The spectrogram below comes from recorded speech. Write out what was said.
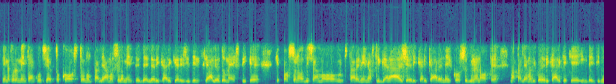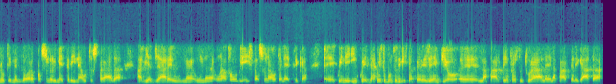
e naturalmente anche un certo costo. Non parliamo solamente delle ricariche residenziali o domestiche che possono diciamo, stare nei nostri garage e ricaricare nel corso di una notte, ma parliamo di quelle ricariche che in 20 minuti e mezz'ora possono rimettere in autostrada a viaggiare un, un, un automobilista su un'auto elettrica. Eh, quindi que- da questo punto di vista, per esempio, eh, la parte infrastrutturale, la parte legata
